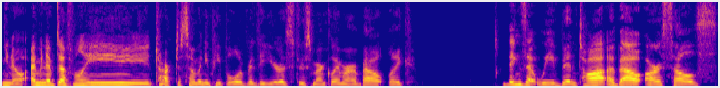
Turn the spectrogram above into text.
you know, I mean I've definitely talked to so many people over the years through Smart Glamour about like things that we've been taught about ourselves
